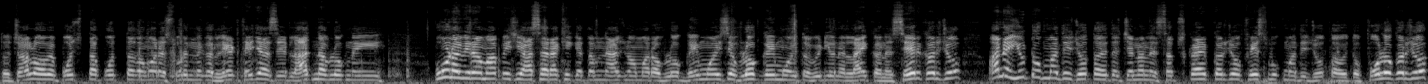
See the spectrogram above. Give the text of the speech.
તો ચાલો, હવે પહોંચતા પહોંચતા તો અમારે સુરેન્દ્રનગર લેટ થઈ જશે એટલે આજના વ્લોગને અહીં પૂર્ણ વિરામ આપી છીએ આશા રાખી કે તમને આજનો અમારો વ્લોગ ગમ્યો હોય છે વ્લોગ ગમ્યો હોય તો વિડીયોને લાઇક અને શેર કરજો અને યુટ્યુબમાંથી જોતા હોય તો ચેનલને સબસ્ક્રાઇબ કરજો. ફેસબુકમાંથી જોતા હોય તો ફોલો કરજો.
